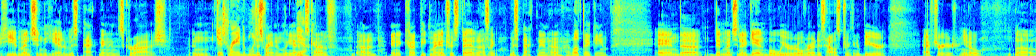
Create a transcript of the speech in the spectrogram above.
he had mentioned he had a Miss Pac-Man in his garage, and Just randomly. just randomly, yeah, It was kind of out of, and it kind of piqued my interest then. And I was like, Miss Pac-Man, huh? I love that game. And uh, didn't mention it again. Well, we were over at his house drinking a beer after you know uh,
